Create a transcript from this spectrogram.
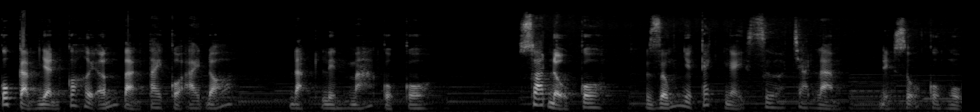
Cô cảm nhận có hơi ấm bàn tay của ai đó đặt lên má của cô. Xoa đầu cô giống như cách ngày xưa cha làm để dỗ cô ngủ.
